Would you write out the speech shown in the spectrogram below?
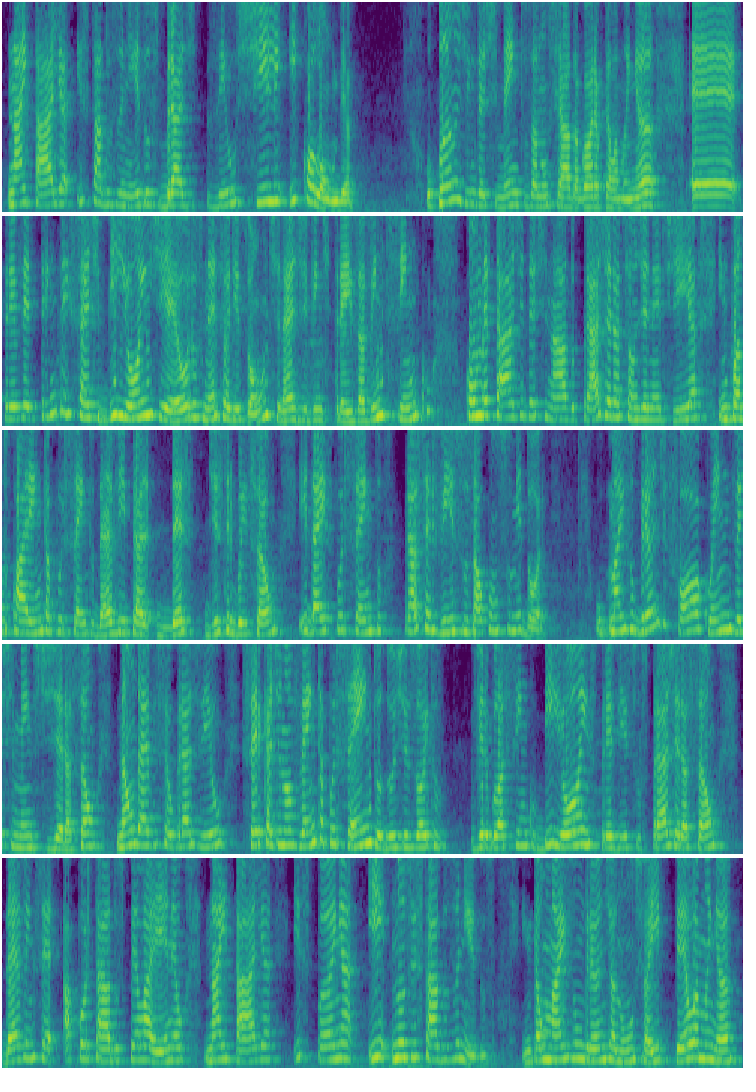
na Itália, Estados Unidos, Brasil, Chile e Colômbia. O plano de investimentos anunciado agora pela manhã é, prevê 37 bilhões de euros nesse horizonte, né, de 23 a 25, com metade destinado para geração de energia, enquanto 40% deve ir para distribuição e 10% para serviços ao consumidor. O, mas o grande foco em investimentos de geração não deve ser o Brasil, cerca de 90% dos 18 1,5 bilhões previstos para geração devem ser aportados pela Enel na Itália, Espanha e nos Estados Unidos. Então, mais um grande anúncio aí pela manhã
